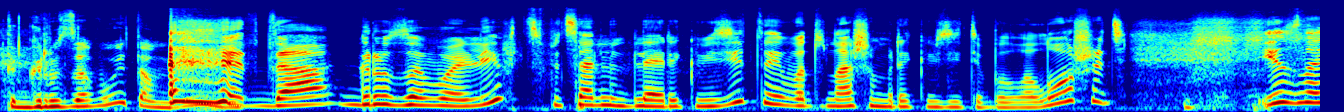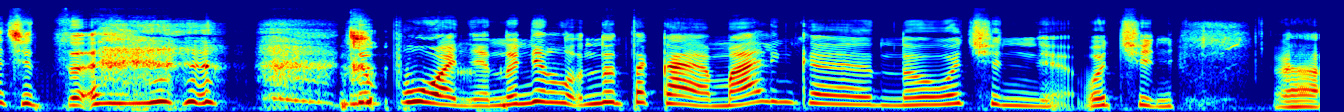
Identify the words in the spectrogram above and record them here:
Это грузовой там Да, грузовой лифт специально для реквизита. И вот в нашем реквизите была лошадь. И, значит, ну, пони, ну, не, ну, такая маленькая, но очень, очень э,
